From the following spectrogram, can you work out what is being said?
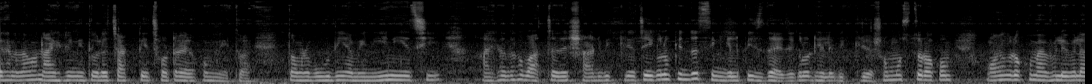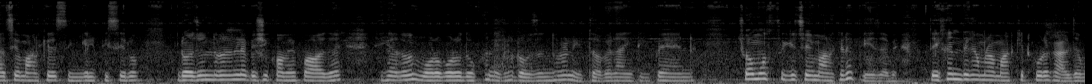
এখানে দেখো নাইটি নিতে হলে চারটে, ছটা এরকম নিতে হয়। তো আমরা বৌদি, আমি নিয়ে নিয়েছি। আর এখানে দেখো বাচ্চাদের শার্ট বিক্রি হচ্ছে। এগুলো কিন্তু সিঙ্গেল পিস দেয়, যেগুলো ঢেলে বিক্রি হয়। সমস্ত রকম, অনেক রকম অ্যাভেলেবেল আছে মার্কেটে সিঙ্গেল পিসেরও ডজন ধরে নিলে বেশি কমে পাওয়া যায়। এখানে দেখো বড়ো বড়ো দোকান, এগুলো ডজন ধরে নিতে হবে। নাইটি, প্যান্ট, সমস্ত কিছু এই মার্কেটে পেয়ে যাবে। তো এখান থেকে আমরা মার্কেট করে কাল যাব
